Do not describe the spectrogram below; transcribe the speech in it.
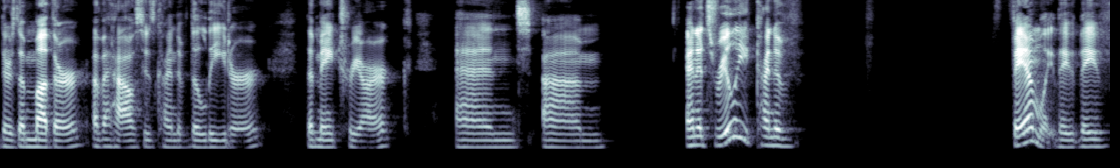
there's a mother of a house who's kind of the leader, the matriarch and um and it's really kind of family. They they've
